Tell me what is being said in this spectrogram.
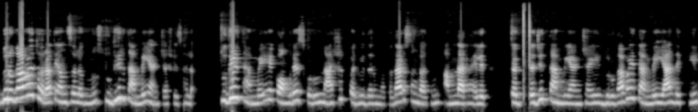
दुर्गावळ थोरात यांचं लग्न सुधीर तांबे यांच्याशी झालं. सुधीर तांबे हे काँग्रेसकडून नाशिक पदवीधर मतदारसंघातून आमदार राहिलेत. सत्यजित तांबे यांच्या आई दुर्गाबाई तांबे या देखील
